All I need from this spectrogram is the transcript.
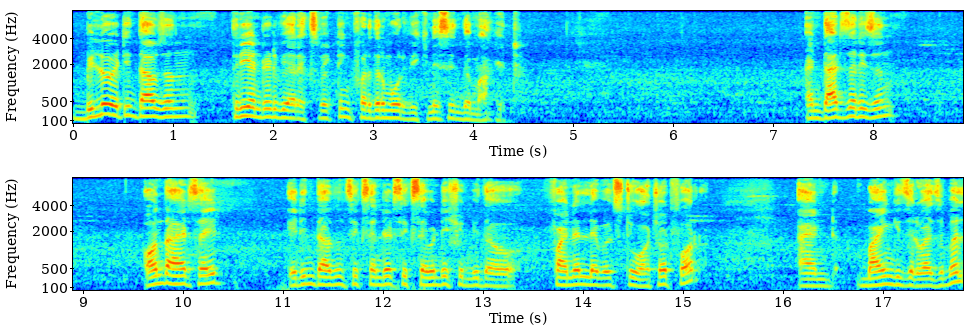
Below 18,300 we are expecting furthermore weakness in the market. And that's the reason on the higher side 18,600 670 should be the final levels to watch out for and buying is advisable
